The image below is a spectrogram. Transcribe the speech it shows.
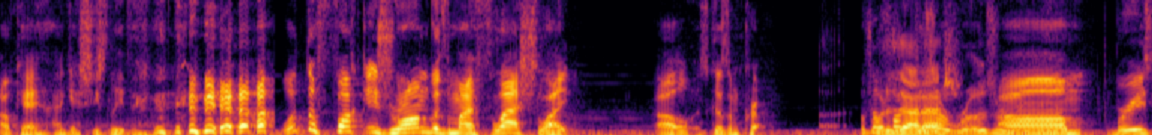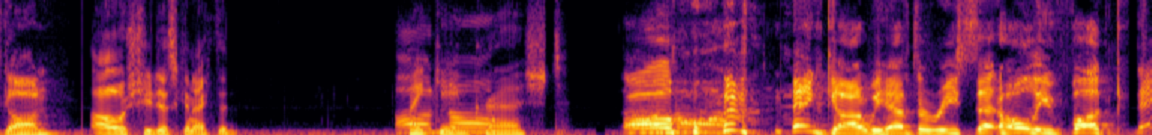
Okay, I guess she's leaving. what the fuck is wrong with my flashlight? Oh, it's because I'm. Cra- What, the What is fuck that, Ash? a rosary? do? um, Bree's gone. Oh, she disconnected. My Oh, game no. crashed. Oh, thank God we have to reset. Holy fuck! Damn,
